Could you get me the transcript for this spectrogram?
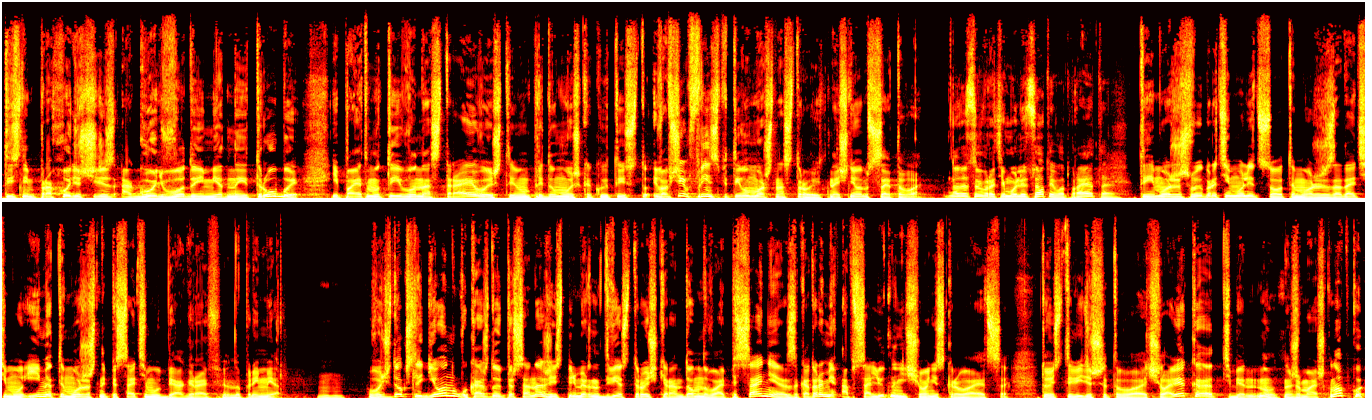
ты с ним проходишь через огонь, воду и медные трубы, и поэтому ты его настраиваешь, ты ему придумываешь какую-то историю. И вообще, в принципе, ты его можешь настроить. Начнем с этого. Надо выбрать ему лицо, ты вот про это? Ты можешь выбрать ему лицо, ты можешь задать ему имя, ты можешь написать ему биографию, например. Угу. В Watch Dogs Legion у каждого персонажа есть примерно две строчки рандомного описания, за которыми абсолютно ничего не скрывается. То есть ты видишь этого человека, тебе, ну, нажимаешь кнопку,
